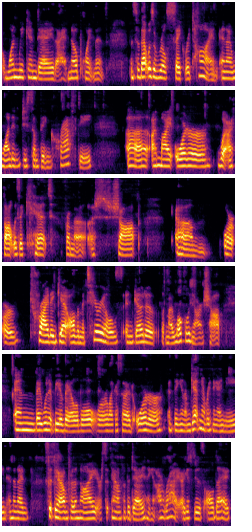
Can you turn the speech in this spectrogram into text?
one weekend day that I had no appointments. And so that was a real sacred time. And I wanted to do something crafty. Uh, I might order what I thought was a kit from a, a shop um, or, or try to get all the materials and go to my local yarn shop and they wouldn't be available or like i said i'd order and thinking i'm getting everything i need and then i'd sit down for the night or sit down for the day thinking all right i get to do this all day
